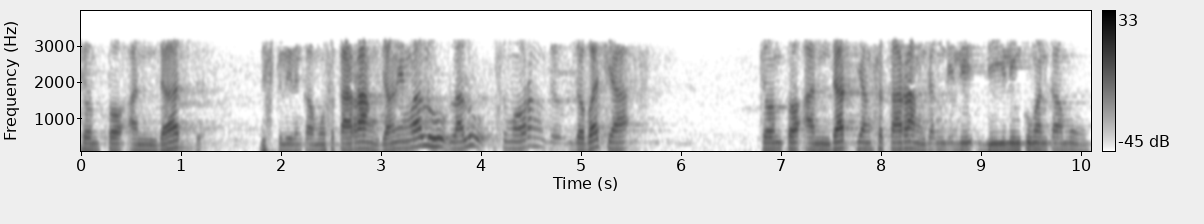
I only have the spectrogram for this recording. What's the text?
contoh andad di sekeliling kamu sekarang, jangan yang lalu. Lalu semua orang udah baca. Contoh andad yang sekarang yang di, di lingkungan kamu.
